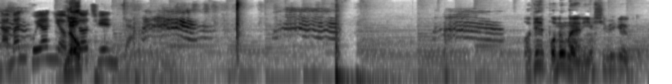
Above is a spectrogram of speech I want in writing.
나만 고양이 없어 주엔자. 어딜 보는 거야 님? 11개월 구독.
